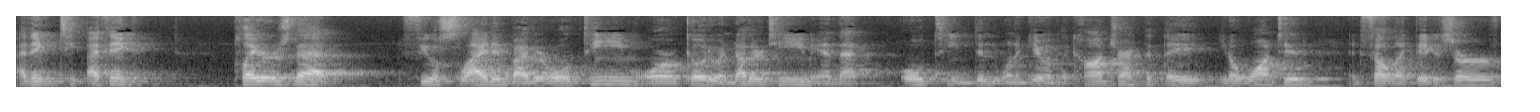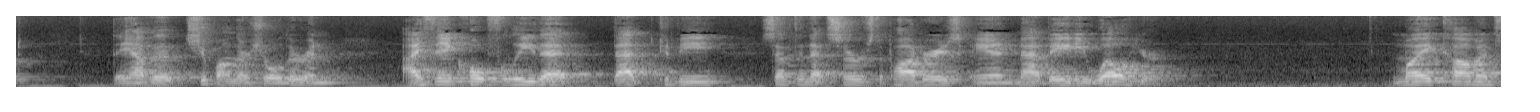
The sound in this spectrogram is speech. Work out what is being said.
I think t- I think players that feel slighted by their old team or go to another team and that old team didn't want to give them the contract that they you know wanted and felt like they deserved they have a chip on their shoulder and i think hopefully that that could be something that serves the padres and matt Beaty well here. Mike comments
